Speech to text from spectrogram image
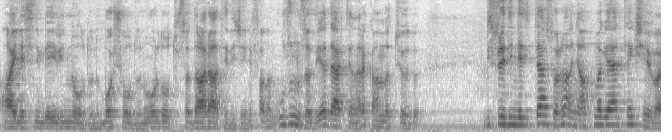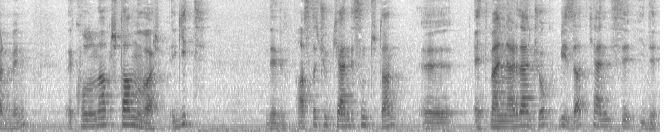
ailesinin bir evinin olduğunu, boş olduğunu, orada otursa daha rahat edeceğini falan uzun uzadıya dert yanarak anlatıyordu. Bir süre dinledikten sonra hani aklıma gelen tek şey vardı benim. E, kolundan tutan mı var? E git dedim. Aslında çünkü kendisini tutan e, etmenlerden çok bizzat kendisi idi.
